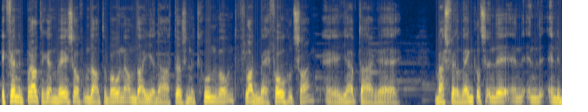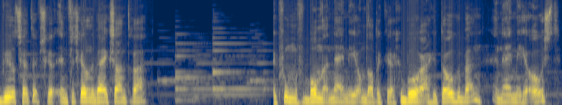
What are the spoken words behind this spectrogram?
Ik vind het prettig in Weeshof om daar te wonen, omdat je daar tussen het groen woont, vlakbij Vogelsang. Eh, je hebt daar best veel winkels in de, in, in, de, buurt zitten, in verschillende wijkcentra. Ik voel me verbonden aan Nijmegen omdat ik geboren en getogen ben in Nijmegen-Oost.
